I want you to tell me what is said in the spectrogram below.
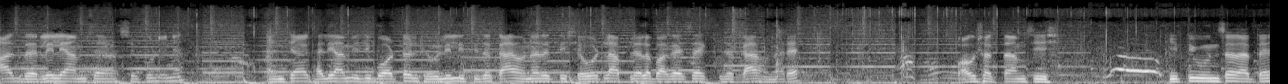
आग धरलेली आहे आमच्या शेकोटीने आणि त्या खाली आम्ही जी बॉटल ठेवलेली तिचं काय होणार आहे ती शेवटला आपल्याला बघायचं आहे तिचं काय होणार आहे. पाहू शकता आमची किती उंच जाते.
